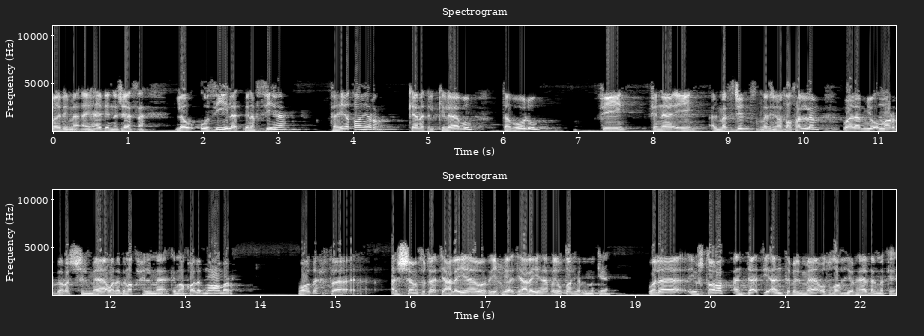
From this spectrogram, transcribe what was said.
بغير ماء. أي هذه النجاسة لو أزيلت بنفسها فهي طاهرة. كانت الكلاب تبول في فناء المسجد مسجد النبي صلى الله عليه وسلم ولم يؤمر برش الماء ولا بنطح الماء كما قال ابن عمر. واضح؟ فالشمس تأتي عليها والريح يأتي عليها فيطهر المكان ولا يشترط أن تأتي أنت بالماء وتطهر هذا المكان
